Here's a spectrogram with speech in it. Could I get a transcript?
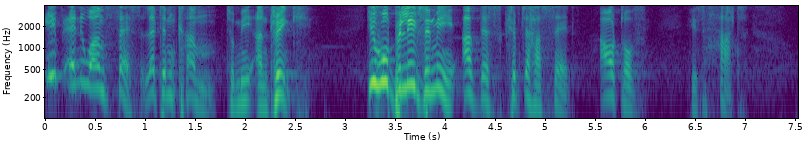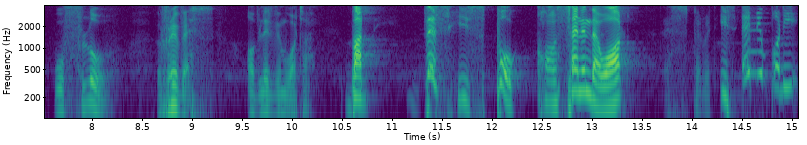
If anyone thirsts, let him come to me and drink. He who believes in me, as the scripture has said, out of his heart will flow rivers of living water. But this he spoke concerning the what? The Spirit. Is anybody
